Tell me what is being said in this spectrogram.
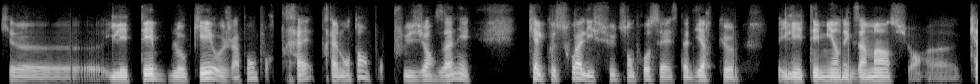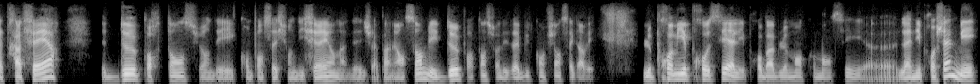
qu'il euh, était bloqué au Japon pour très très longtemps, pour plusieurs années quelle que soit l'issue de son procès. C'est-à-dire qu'il a été mis en examen sur euh, quatre affaires, deux portant sur des compensations différées, on en a déjà parlé ensemble, et deux portant sur des abus de confiance aggravés. Le premier procès allait probablement commencer euh, l'année prochaine, mais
